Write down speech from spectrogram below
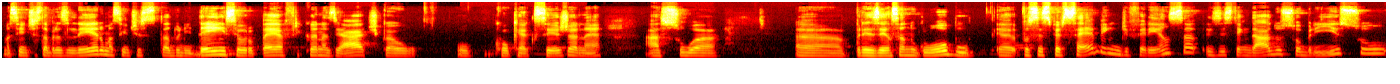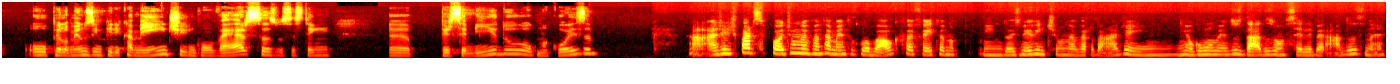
uma cientista brasileira, uma cientista estadunidense, europeia, africana, asiática, ou, ou qualquer que seja, né, a sua uh, presença no globo, é, vocês percebem diferença? Existem dados sobre isso? Ou pelo menos empiricamente, em conversas, vocês têm uh, percebido alguma coisa? A gente participou de um levantamento global que foi feito no, em 2021, na verdade, em, em algum momento os dados vão ser liberados, né?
